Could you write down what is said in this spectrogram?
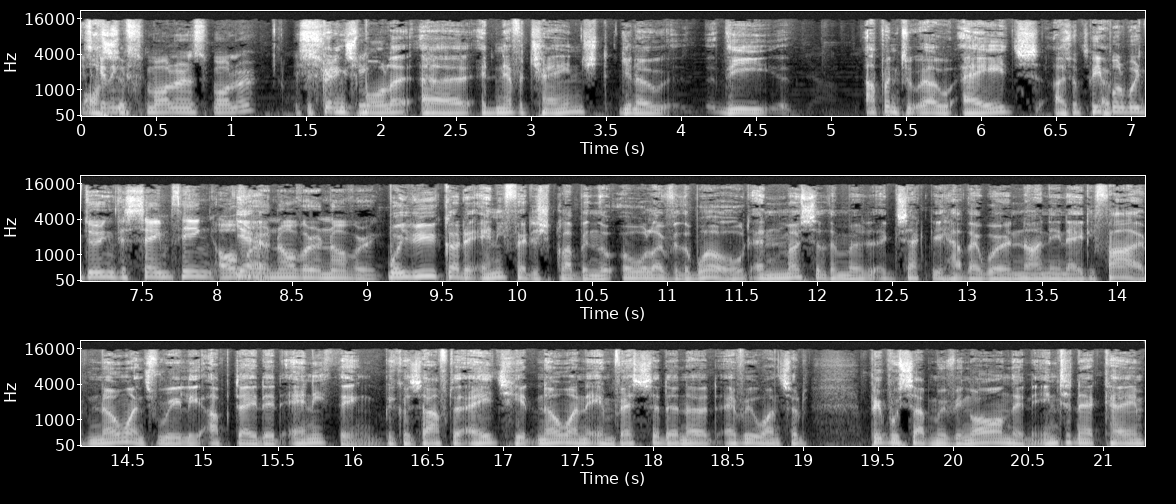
It's also- getting smaller and smaller. it's getting smaller. Uh, it never changed. You know, the up until oh, AIDS. uh, So people were doing the same thing over Yeah. and over and over again. Well, you go to any fetish club in the, all over the world, and most of them are exactly how they were in 1985. No one's really updated anything because after AIDS hit, no one invested in it. Everyone sort of people started moving on. Then the internet came,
